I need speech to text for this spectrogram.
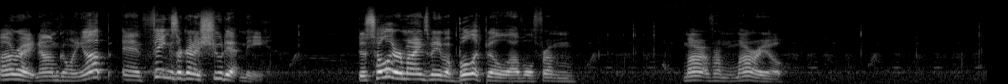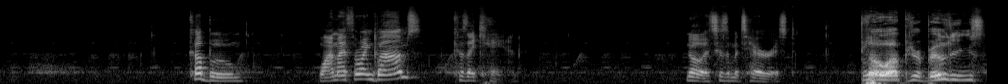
Alright, now I'm going up, and things are going to shoot at me. This totally reminds me of a Bullet Bill level from, Mar from Mario. Kaboom. Why am I throwing bombs? Because I can. No, it's because I'm a terrorist. Blow up your buildings!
